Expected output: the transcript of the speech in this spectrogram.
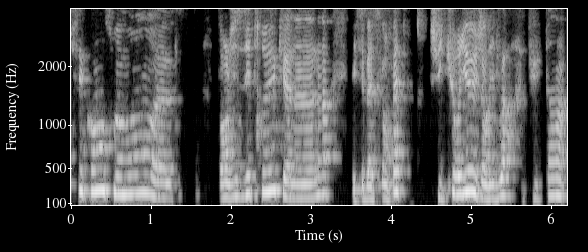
tu fais quoi en ce moment euh, T'enregistres des trucs, nanana. Et c'est parce qu'en fait, je suis curieux, j'ai envie de voir, ah, putain.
